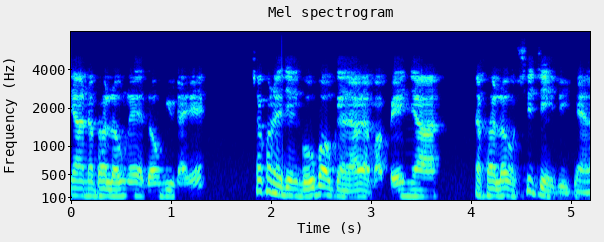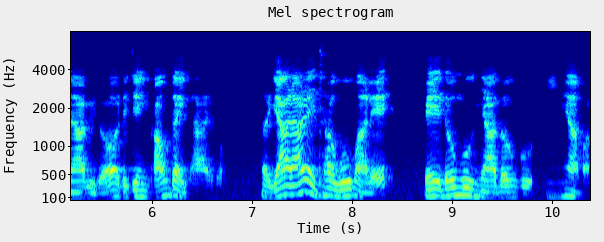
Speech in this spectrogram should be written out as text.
ညာနှစ်ဖက်လုံးနဲ့အသုံးပြုနိုင်တယ်16ကြိမ်ဂိုးပေါက်ကန်လာတာမှာဘေညာနှစ်ဖက်လုံး8ကြိမ်စီကန်လာပြီးတော့ဒီကြိမ်ကောင်းတိုက်ထားတယ်ပေါ့ရထားတဲ့6ဂိုးမှာလည်းဘေ3ခုညာ3ခုညီမျှပါ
